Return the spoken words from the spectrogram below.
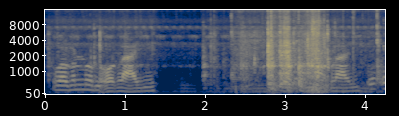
เพราะว่ามันหล่นออกหลายอยู่เหยียบขึ้นออกหลายโอ้โอ้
